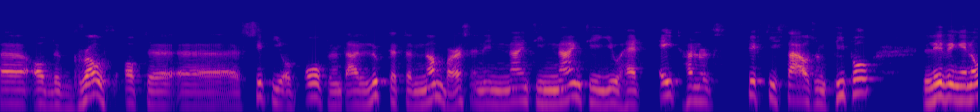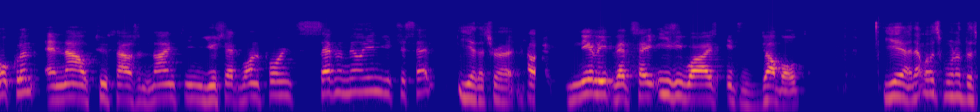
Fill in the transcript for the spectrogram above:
uh, of the growth of the uh, city of Auckland, I looked at the numbers, and in 1990 you had 850,000 people living in Auckland, and now 2019 you said 1.7 million. You just said. Yeah, that's right. Okay. Nearly, let's say, easy wise, it's doubled. Yeah, that was one of the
